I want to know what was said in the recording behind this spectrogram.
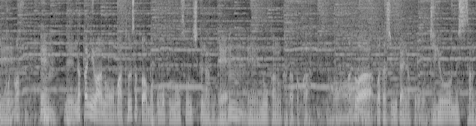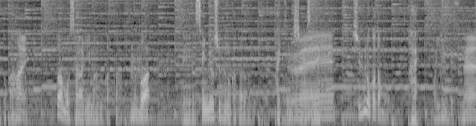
結構いますね、えー、で中にはあの、まあ、豊里はもともと農村地区なんで、うん、えー、農家の方とかあとは私みたいなこう事業主さんとか、はい、あとはもうサラリーマンの方、うん、あとは、えー、専業主婦の方も入ってたりしますね。主婦の方も、はい、いるんですね。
